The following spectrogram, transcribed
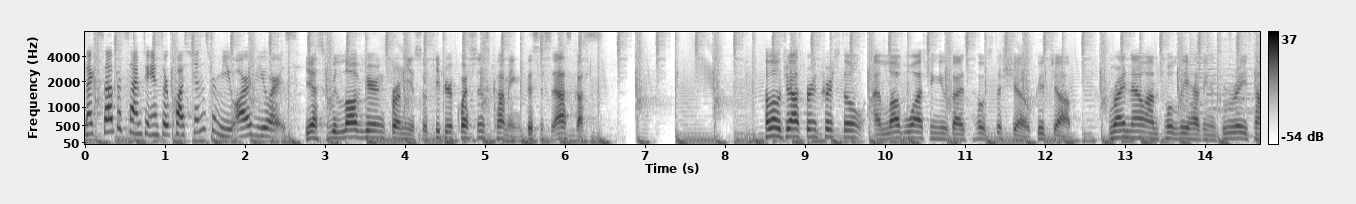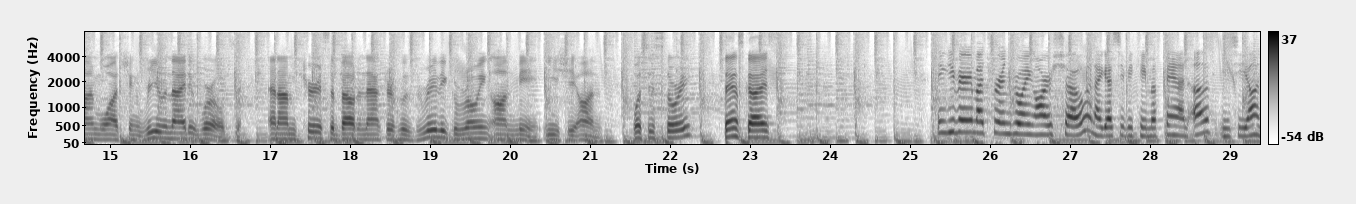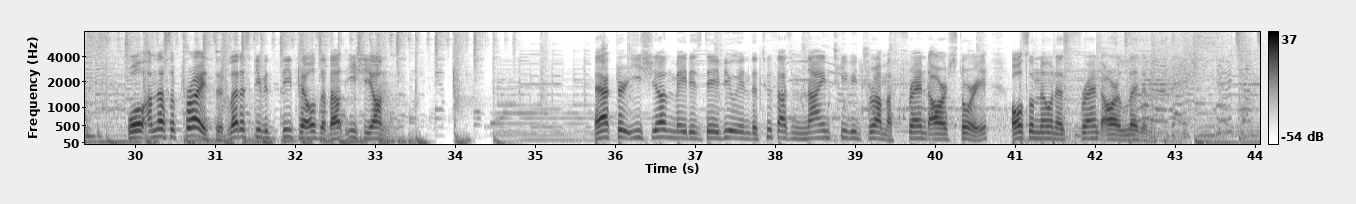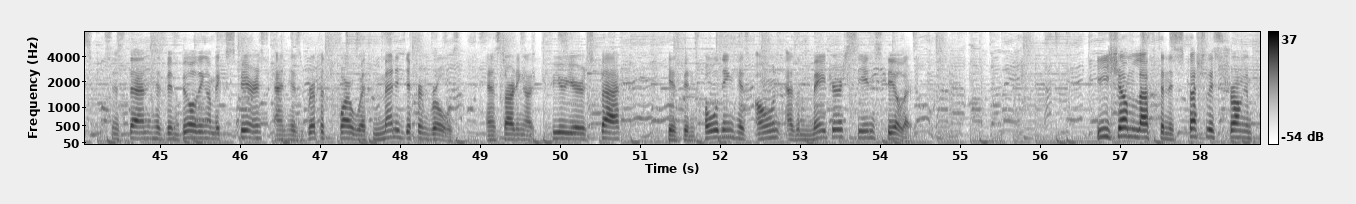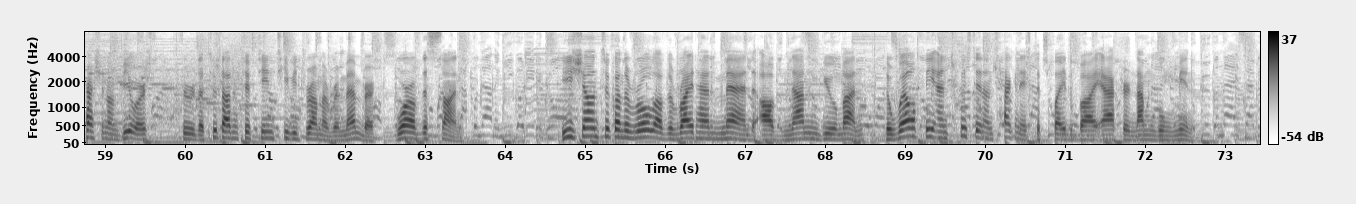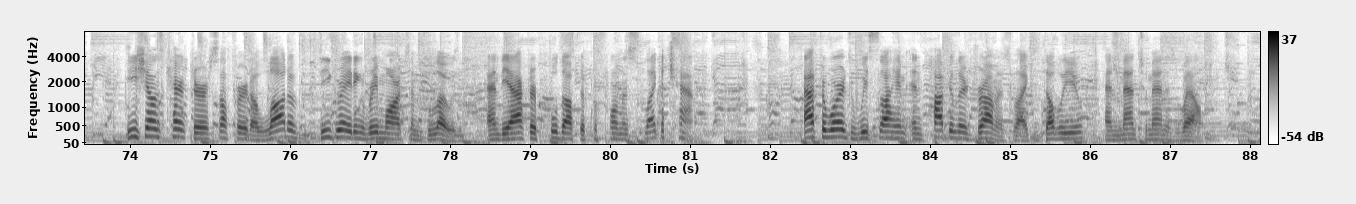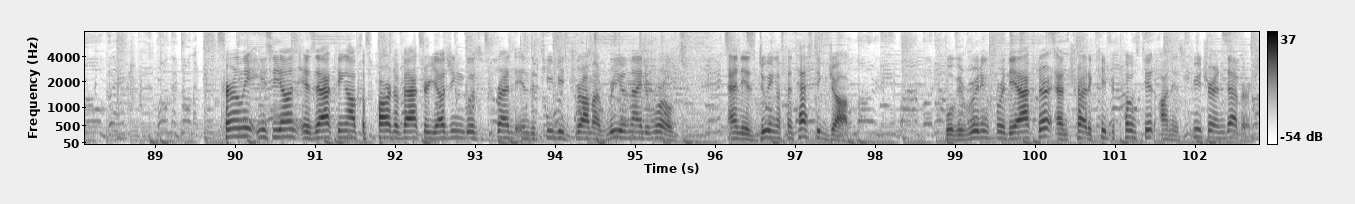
Next up, it's time to answer questions from you, our viewers. Yes, we love hearing from you, so keep your questions coming. This is Ask Us. Hello, Jasper and Crystal. I love watching you guys host the show. Good job. Right now, I'm totally having a great time watching Reunited Worlds, and I'm curious about an actor who's really growing on me, Lee Si-eon. What's his story? Thanks, guys. Thank you very much for enjoying our show, and I guess you became a fan of Lee Si-eon. Well, I'm not surprised. Let us give you the details about Si-eon. Actor Si-eon made his debut in the 2009 TV drama Friend Our Story, also known as Friend Our Legend. Since then, he's been building up experience and his repertoire with many different roles, and starting a few years back, he's been holding his own as a major scene stealer. Si-eon left an especially strong impression on viewers through the 2015 TV drama Remember, War of the Son. Si-eon took on the role of the right-hand man of Nam Gyu-man, the wealthy and twisted antagonist played by actor Nam Gong-min. Lee Si-eon's character suffered a lot of degrading remarks and blows, and the actor pulled off the performance like a champ. Afterwards, we saw him in popular dramas like W and Man to Man as well. Currently, Si-eon is acting out the part of actor Yeo Jin-goo's friend in the TV drama Reunited Worlds and is doing a fantastic job. We'll be rooting for the actor and try to keep you posted on his future endeavors.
